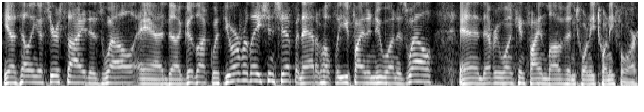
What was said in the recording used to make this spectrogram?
you know telling us your side as well, and uh, good luck with your relationship. And Adam, hopefully you find a new one as well, and everyone can find love in 2024.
